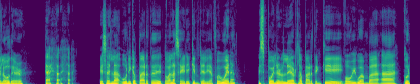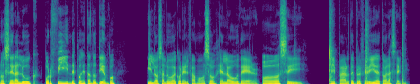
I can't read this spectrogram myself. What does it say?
Hello there. Esa es la única parte de toda la serie que en realidad fue buena. Spoiler alert, la parte en que Obi-Wan va a conocer a Luke por fin después de tanto tiempo y lo saluda con el famoso Hello there. Oh sí, mi parte preferida de toda la serie.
